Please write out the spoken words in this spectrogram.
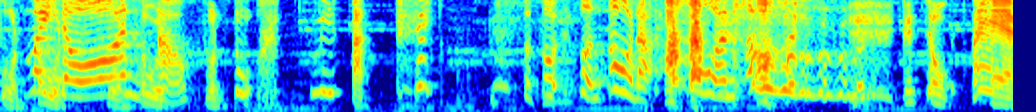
สวนตูดไม่โดสวนนตูดเอ้า สวนตูดมีดตัดส่วนตูดส่วนตูดอะส่วนตูดกระจกแตก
